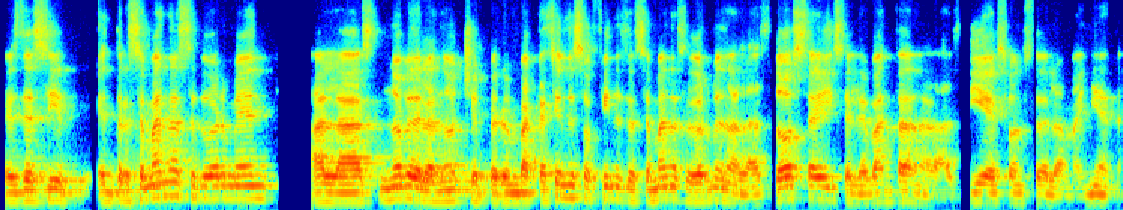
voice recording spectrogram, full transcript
Es decir, entre semanas se duermen a las 9 de la noche, pero en vacaciones o fines de semana se duermen a las 12 y se levantan a las 10, 11 de la mañana.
